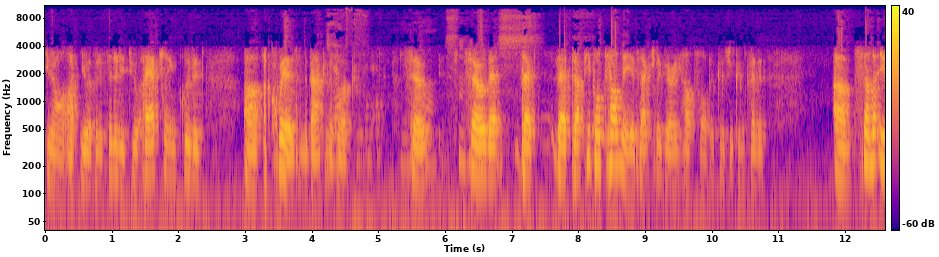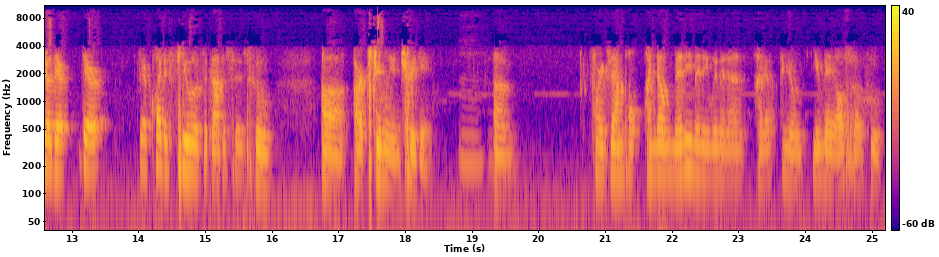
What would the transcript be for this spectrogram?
you know you have an affinity to? I actually included uh, a quiz in the back of the yes. book. So so that that that uh, people tell me is actually very helpful because you can kind of um, some you know there there there are quite a few of the goddesses who uh, are extremely intriguing. Mm-hmm. Um, for example, I know many many women, and I know you know you may also who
